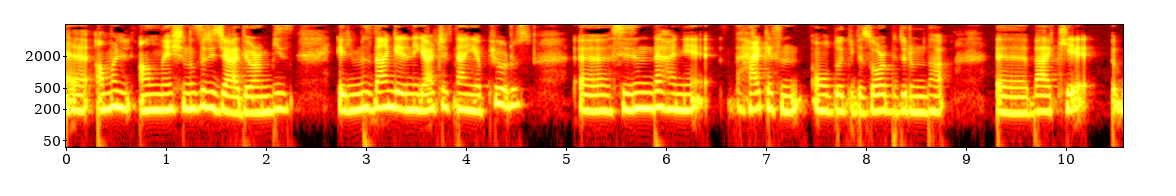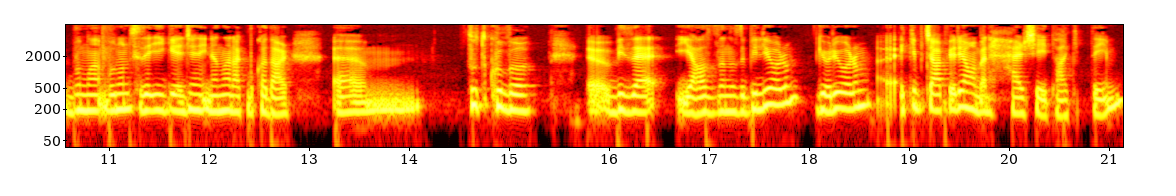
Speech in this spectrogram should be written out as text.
E, ama anlayışınızı rica ediyorum. Biz elimizden geleni gerçekten yapıyoruz. E, sizin de hani herkesin olduğu gibi zor bir durumda e, belki buna bunun size iyi geleceğine inanarak bu kadar e, tutkulu bize yazdığınızı biliyorum, görüyorum. Ekip cevap veriyor ama ben her şeyi takipteyim.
